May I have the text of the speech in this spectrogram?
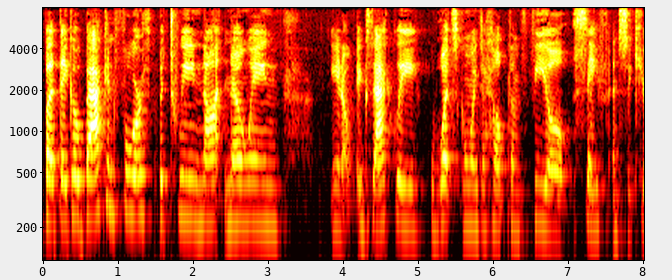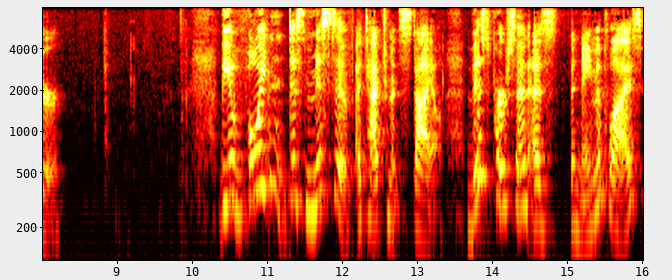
But they go back and forth between not knowing you know exactly what's going to help them feel safe and secure the avoidant dismissive attachment style. This person, as the name implies,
